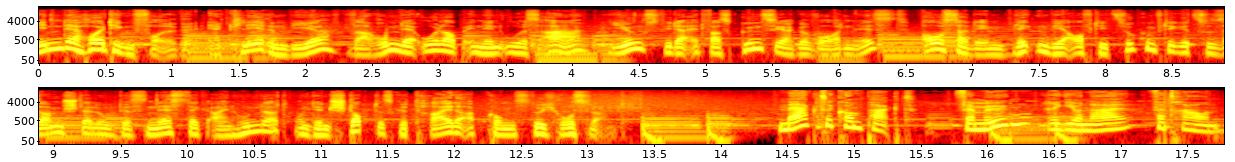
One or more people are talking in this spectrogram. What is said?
In der heutigen Folge erklären wir, warum der Urlaub in den USA jüngst wieder etwas günstiger geworden ist. Außerdem blicken wir auf die zukünftige Zusammenstellung des Nasdaq 100 und den Stopp des Getreideabkommens durch Russland. Märkte kompakt. Vermögen, regional, Vertrauen.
